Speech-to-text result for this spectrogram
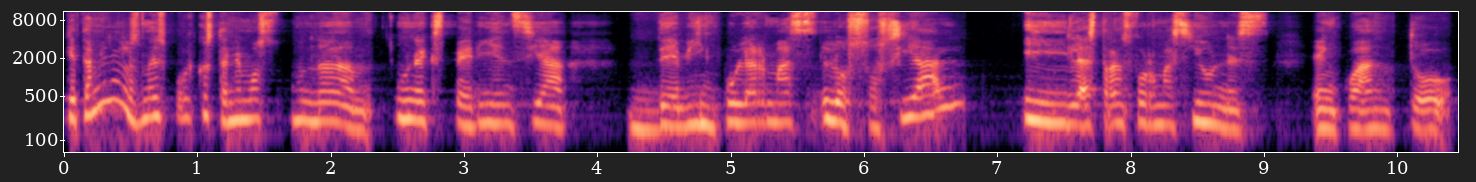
que también en los medios públicos tenemos una, una experiencia de vincular más lo social y las transformaciones en cuanto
